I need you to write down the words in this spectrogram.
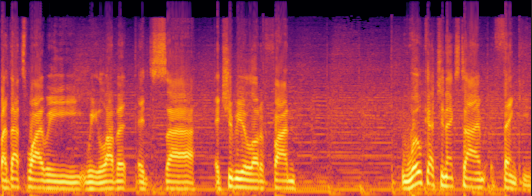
but that's why we we love it. It's uh, it should be a lot of fun. We'll catch you next time. Thank you.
